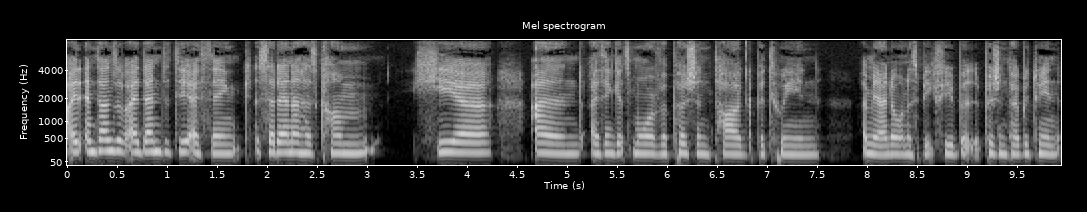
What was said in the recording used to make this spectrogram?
I, in terms of identity, I think Serena has come here and I think it's more of a push and tug between I mean, I don't want to speak for you, but push and tug between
